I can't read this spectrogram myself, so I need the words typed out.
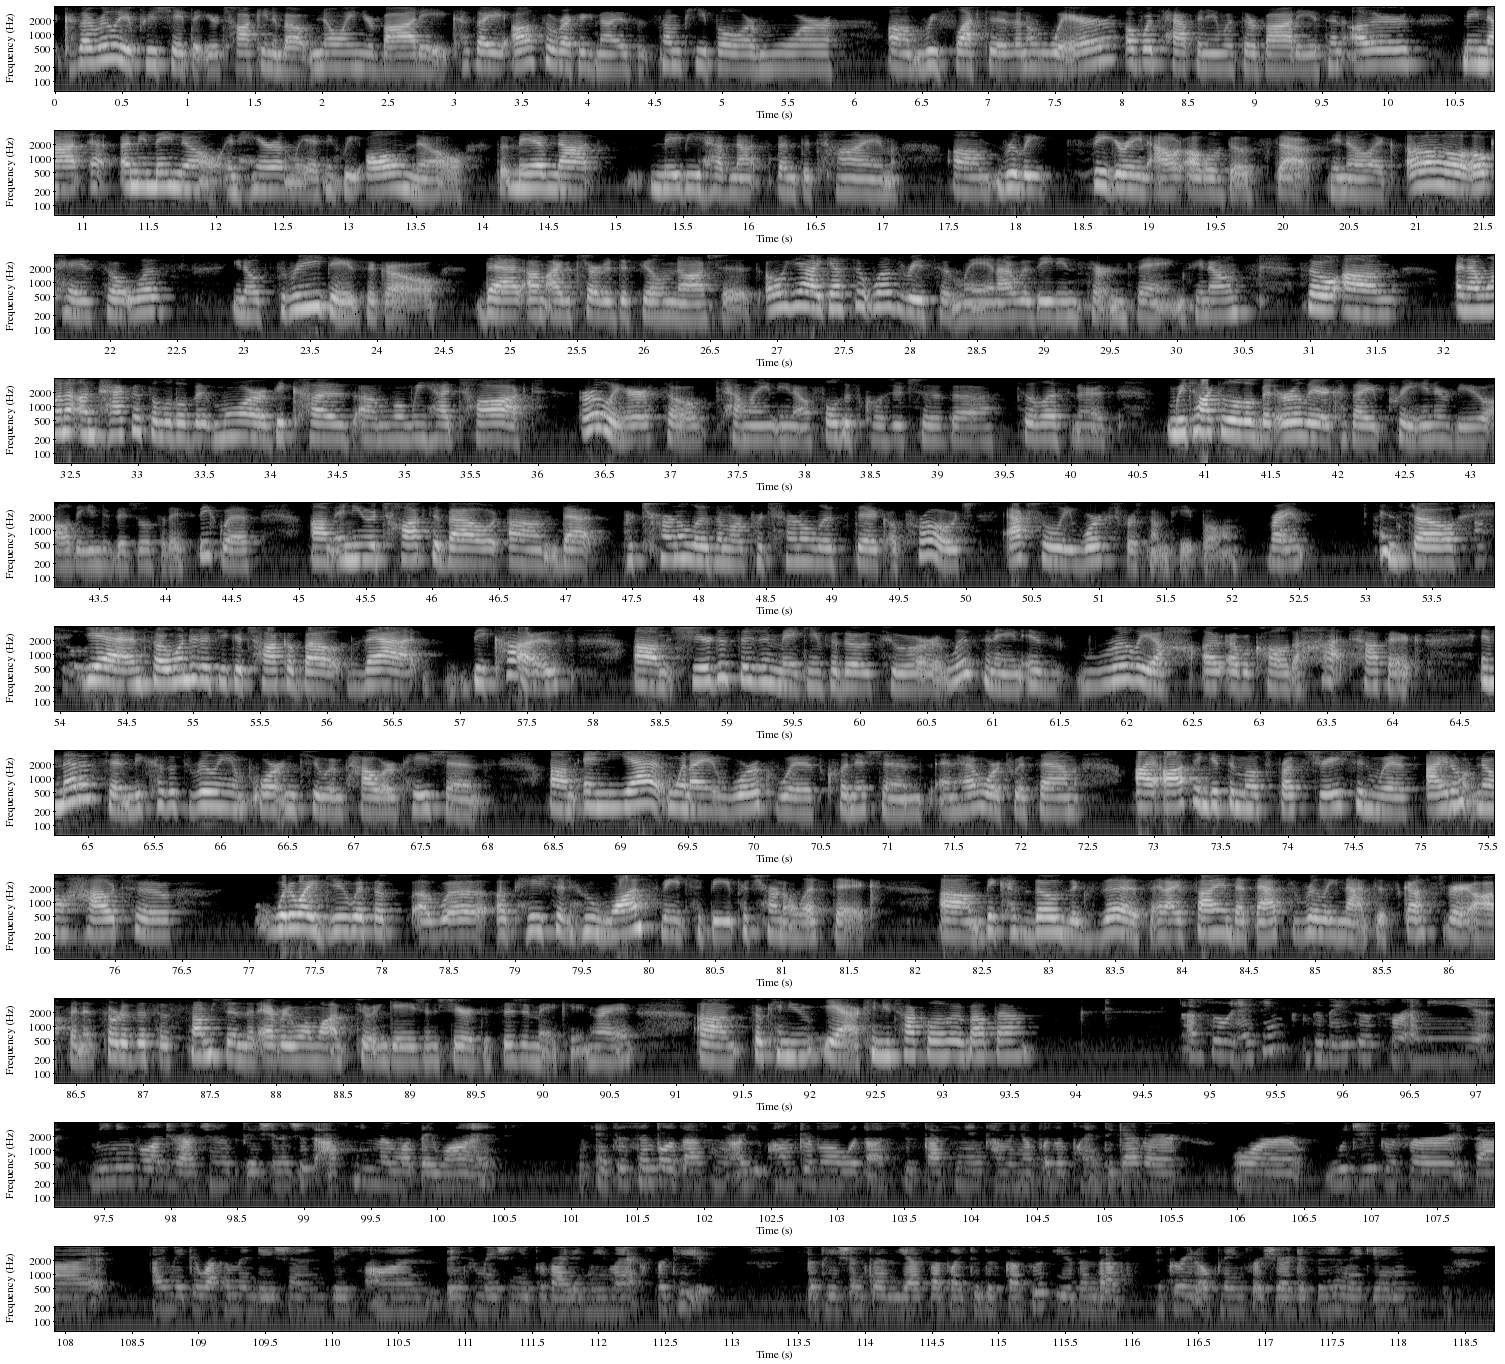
because um, I really appreciate that you're talking about knowing your body, because I also recognize that some people are more um, reflective and aware of what's happening with their bodies, and others may not. I mean, they know inherently. I think we all know, but may have not, maybe have not spent the time um, really figuring out all of those steps. You know, like, oh, okay, so it was, you know, three days ago that um, I started to feel nauseous. Oh, yeah, I guess it was recently, and I was eating certain things, you know? So, um, and I want to unpack this a little bit more because um, when we had talked earlier, so telling, you know, full disclosure to the to the listeners, we talked a little bit earlier because I pre-interview all the individuals that I speak with, um, and you had talked about um, that paternalism or paternalistic approach actually works for some people, right? And so, Absolutely. yeah, and so I wondered if you could talk about that because um, shared decision making for those who are listening is really a, I would call it a hot topic in medicine because it's really important to empower patients. Um, and yet, when I work with clinicians and have worked with them, I often get the most frustration with I don't know how to. What do I do with a, a, a patient who wants me to be paternalistic? um, because those exist. And I find that that's really not discussed very often. It's sort of this assumption that everyone wants to engage in shared decision making, right? Um, so can you, yeah, can you talk a little bit about that? Absolutely. I think the basis for any meaningful interaction with the patient is just asking them what they want. It's as simple as asking, Are you comfortable with us discussing and coming up with a plan together? Or would you prefer that I make a recommendation based on the information you provided me and my expertise. If a patient says, Yes, I'd like to discuss with you, then that's a great opening for shared decision making.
